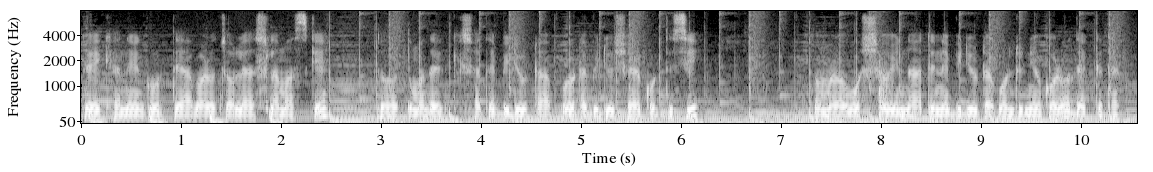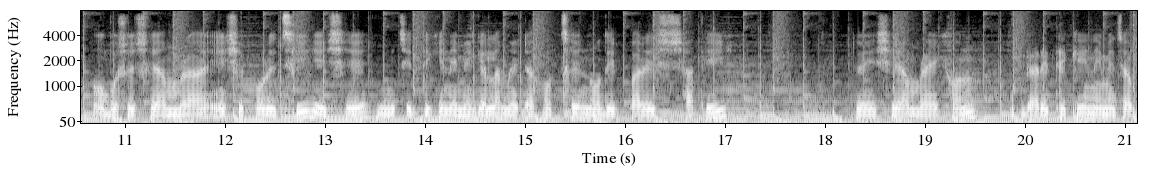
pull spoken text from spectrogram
তো এখানে ঘুরতে আবারও চলে আসলাম আজকে। তো তোমাদের সাথে ভিডিওটা, পুরোটা ভিডিও শেয়ার করতেছি। তোমরা অবশ্যই না টেনে ভিডিওটা কন্টিনিউ করো, দেখতে থাকো। অবশেষে আমরা এসে পড়েছি, এসে নিচের দিকে নেমে গেলাম। এটা হচ্ছে নদীর পাড়ের সাথেই। তো এসে আমরা এখন গাড়ি থেকে নেমে যাব।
